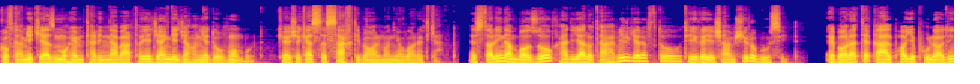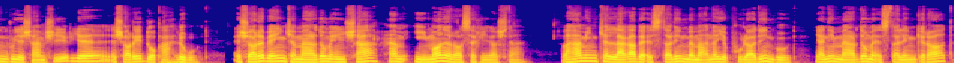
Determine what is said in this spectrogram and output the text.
گفتم یکی از مهمترین نبردهای جنگ جهانی دوم بود که شکست سختی به آلمانیا وارد کرد. استالین هم با ذوق هدیه رو تحویل گرفت و تیغه شمشیر رو بوسید. عبارت قلبهای پولادین روی شمشیر یه اشاره دو پهلو بود. اشاره به این که مردم این شهر هم ایمان راسخی داشتند و همین که لقب استالین به معنای پولادین بود یعنی مردم استالینگراد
